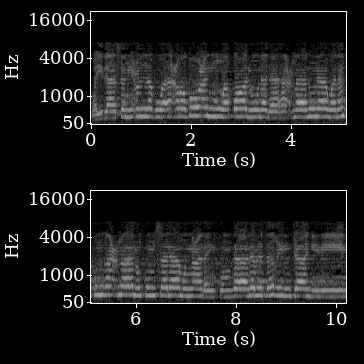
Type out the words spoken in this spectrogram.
وإذا سمعوا اللغو أعرضوا عنه وقالوا لنا أعمالنا ولكم أعمالكم سلام عليكم لا نبتغي الجاهلين.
